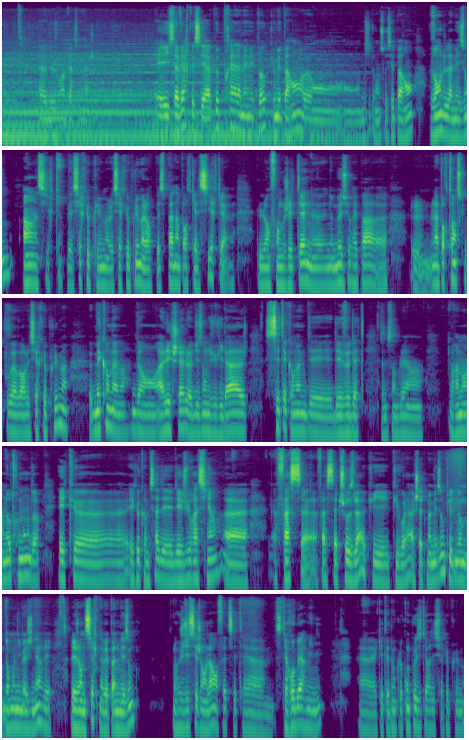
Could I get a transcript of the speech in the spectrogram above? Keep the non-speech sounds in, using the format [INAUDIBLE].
euh, de jouer un personnage. Et il s'avère que c'est à peu près à la même époque que mes parents, euh, en, se séparant, vendent la maison à un cirque, le cirque Plume. Le cirque Plume, alors c'est pas n'importe quel cirque. L'enfant que j'étais ne, mesurait pas euh, l'importance que pouvait avoir le cirque Plume, mais quand même, à l'échelle, disons, du village, c'était quand même des, vedettes. Ça me semblait vraiment un autre monde et que, et que comme ça, des, jurassiens euh, fassent, cette chose-là, et puis, puis voilà, achètent ma maison. Puis dans, mon imaginaire, les, les, gens de cirque n'avaient pas de maison. Donc je dis ces gens-là, en fait, c'était euh, c'était Robert Mini, euh, qui était donc le compositeur du Cirque Plume.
